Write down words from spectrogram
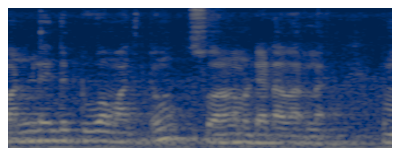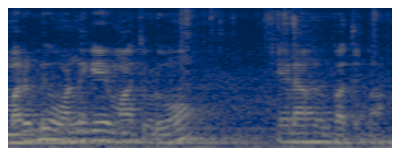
ஒன்லேருந்து டூவாக மாற்றிட்டோம் ஸோ அதனால் நம்ம டேட்டா வரல. மறுபடியும் ஒன்றுக்கே மாற்றி விடுவோம். ஏன்னாகுதுன்னு பார்த்துக்கலாம்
